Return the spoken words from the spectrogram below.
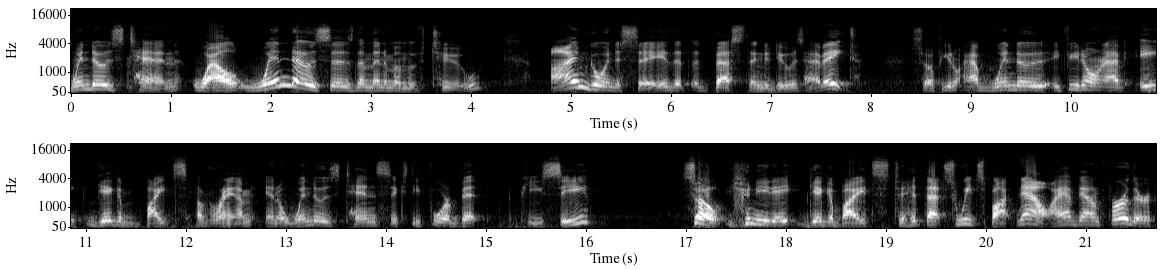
Windows 10, while Windows says the minimum of 2, I'm going to say that the best thing to do is have 8. So if you don't have Windows, if you don't have eight gigabytes of RAM in a Windows 10 64-bit PC, so you need eight gigabytes to hit that sweet spot. Now, I have down further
